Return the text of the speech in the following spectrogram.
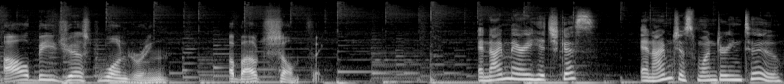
I'll be just wondering about something. And I'm Mary Hitchkus, and I'm just wondering too.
